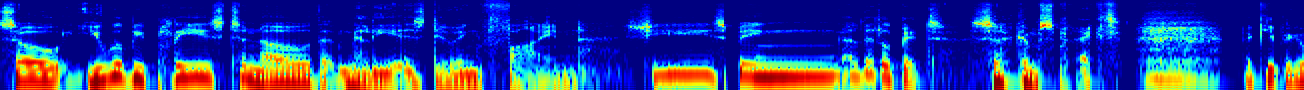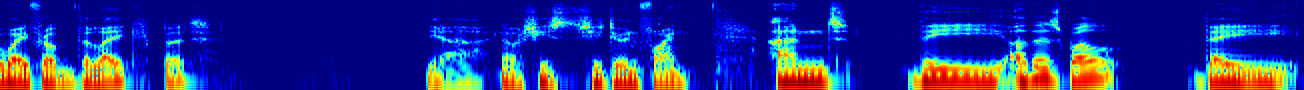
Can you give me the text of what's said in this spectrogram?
So you will be pleased to know that Millie is doing fine. She's being a little bit circumspect, keeping away from the lake, but yeah, no, she's she's doing fine. And the others, well, they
